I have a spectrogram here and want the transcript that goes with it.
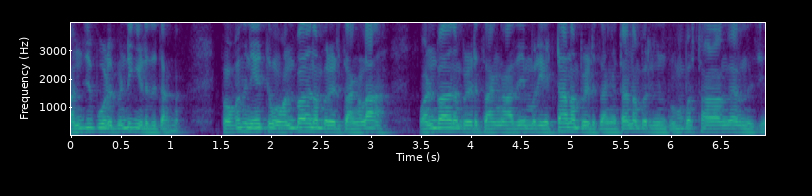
அஞ்சு போர்டு பெண்டிங் எடுத்துட்டாங்க. இப்போ வந்து நேற்று ஒன்பது நம்பர் எடுத்தாங்களா? ஒன்பதாம் நம்பர் எடுத்தாங்க அதே மாதிரி எட்டாம் நம்பர் எடுத்தாங்க. எட்டாம் நம்பர் ரொம்ப ஸ்ட்ராங்காக இருந்துச்சு.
